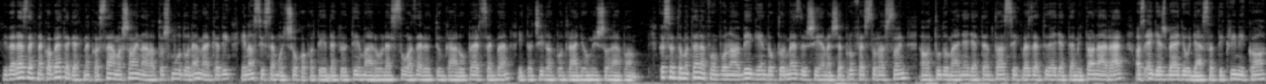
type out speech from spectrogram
Mivel ezeknek a betegeknek a száma sajnálatos módon emelkedik, én azt hiszem, hogy sokakat érdeklő témáról lesz szó az előttünk álló percekben, itt a Csillagpont Rádió műsorában. Köszöntöm a telefonvonal végén dr. Mezősi Emese professzorasszonyt, a Tudományegyetem tanszékvezető egyetemi tanárát, az Egyes Belgyógyászati Klinika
